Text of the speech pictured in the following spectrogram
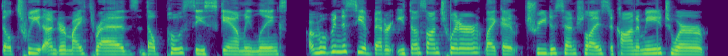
They'll tweet under my threads. They'll post these scamming links. I'm hoping to see a better ethos on Twitter, like a true decentralized economy to where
